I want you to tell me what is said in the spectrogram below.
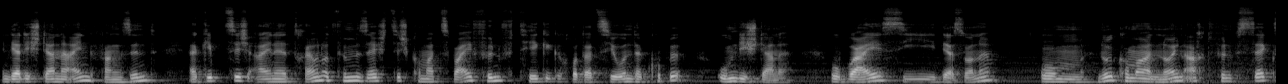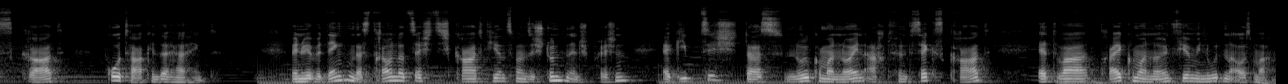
in der die Sterne eingefangen sind, ergibt sich eine 365,25-tägige Rotation der Kuppel um die Sterne, wobei sie der Sonne um 0,9856 Grad pro Tag hinterherhängt. Wenn wir bedenken, dass 360 Grad 24 Stunden entsprechen, ergibt sich, dass 0,9856 Grad etwa 3,94 Minuten ausmachen.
